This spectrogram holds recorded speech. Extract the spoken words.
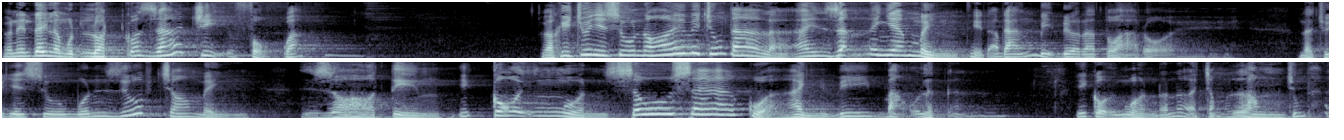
Cho nên đây là một luật có giá trị phổ quát và khi Chúa Giêsu nói với chúng ta là ai giận anh em mình thì đã đáng bị đưa ra tòa rồi. Là Chúa Giêsu muốn giúp cho mình dò tìm cái cội nguồn sâu xa của hành vi bạo lực. Cái cội nguồn đó nó ở trong lòng chúng ta.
